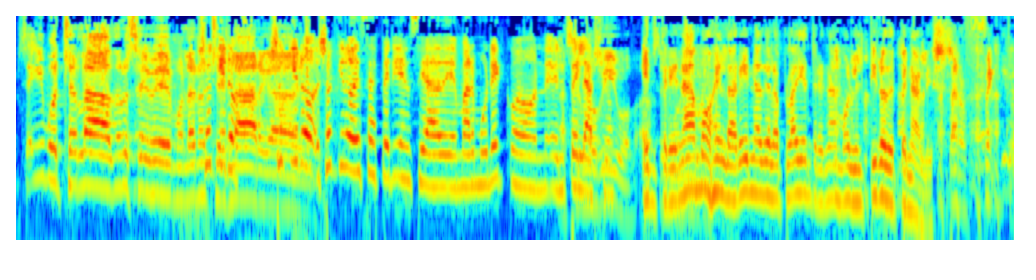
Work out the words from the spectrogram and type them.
Seguimos charlando, no se vemos, la Yo noche quiero, es larga. yo quiero, yo quiero esa experiencia de Marmurek con el Hacemos Pelayo. vivo, Entrenamos vivo. en la arena de la playa, entrenamos el tiro de penales. Perfecto,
